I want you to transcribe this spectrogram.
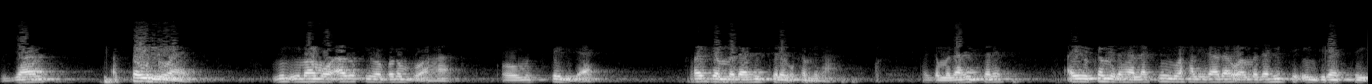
sufyaan athawri waaye nin imaam oo aada u qiimo badan buu ahaa oo mujtahid ah. Ragga madaahib kale buu ka mid ahaa. Ragga madaahib kale ayuu ka mid ahaa laakiin waxaa la yidhahdaa waa madaahibta indiraastay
